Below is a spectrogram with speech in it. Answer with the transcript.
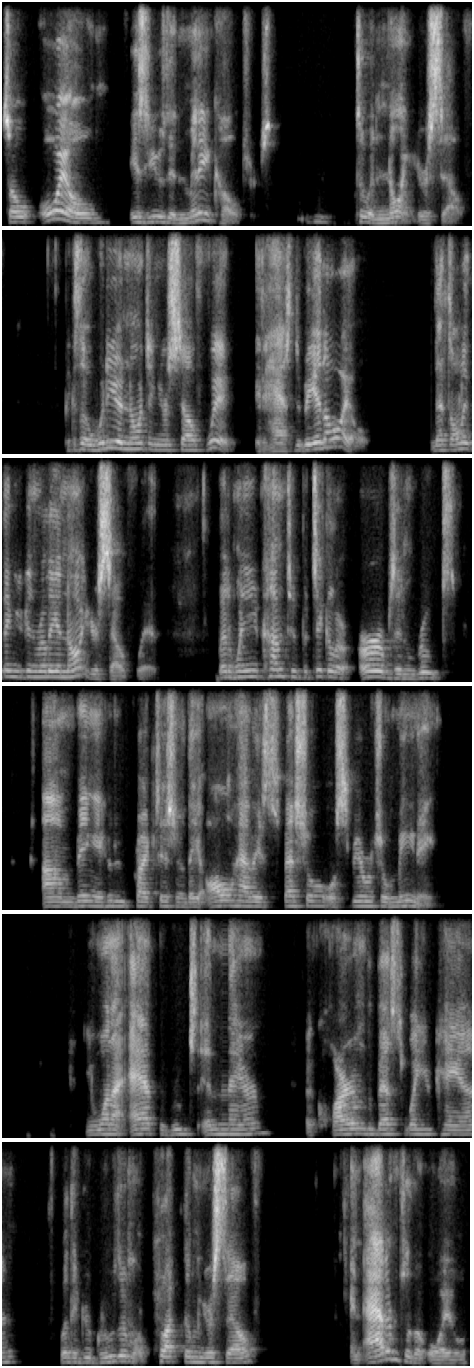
So oil is used in many cultures. To anoint yourself. Because so what are you anointing yourself with? It has to be an oil. That's the only thing you can really anoint yourself with. But when you come to particular herbs and roots, um, being a hoodoo practitioner, they all have a special or spiritual meaning. You want to add the roots in there, acquire them the best way you can, whether you grew them or pluck them yourself, and add them to the oil,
